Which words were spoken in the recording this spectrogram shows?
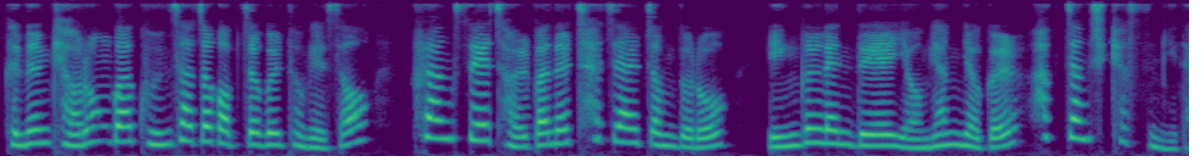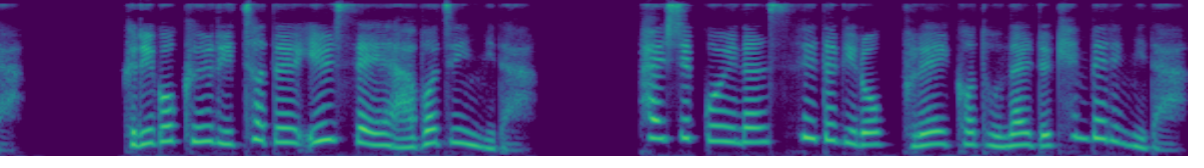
그는 결혼과 군사적 업적을 통해서 프랑스의 절반을 차지할 정도로 잉글랜드의 영향력을 확장시켰습니다. 그리고 그 리처드 1세의 아버지입니다. 89위는 스피드 기록 브레이커 도널드 캠벨입니다.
